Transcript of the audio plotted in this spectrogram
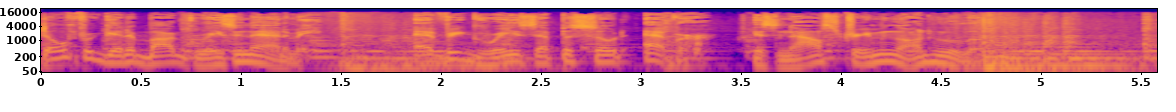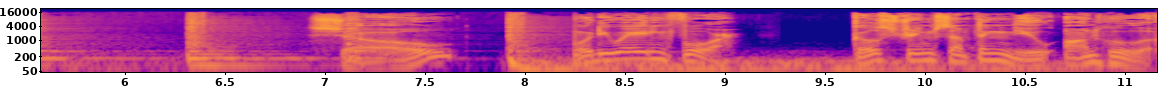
don't forget about Grey's Anatomy. Every Grey's episode ever is now streaming on Hulu. So, what are you waiting for? Go stream something new on Hulu.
